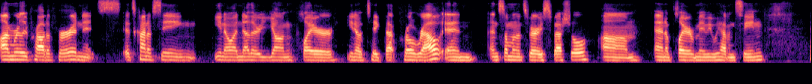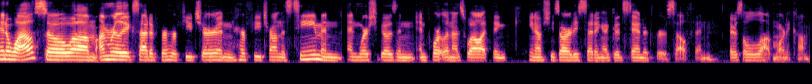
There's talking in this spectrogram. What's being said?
I'm really proud of her, and it's it's kind of seeing you know another young player you know take that pro route and and someone that's very special um, and a player maybe we haven't seen in a while. So um, I'm really excited for her future and her future on this team and, and where she goes in, in Portland as well. I think, you know, she's already setting a good standard for herself and there's a lot more to come.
